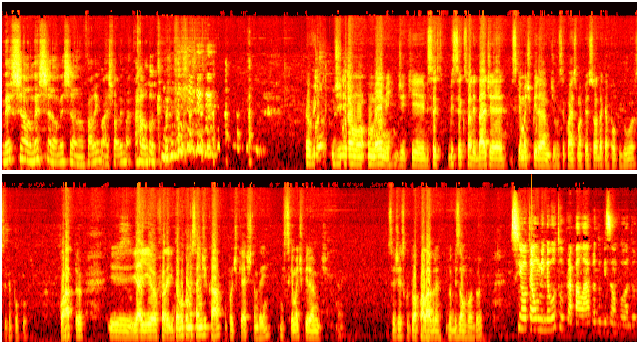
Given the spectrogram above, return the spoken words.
Mexão, mexão, mexão. Falem mais, falem mais. Ah, louca. Eu vi outro dia um, um, meme de que bissexualidade é esquema de pirâmide. Você conhece uma pessoa, daqui a pouco duas, daqui a pouco quatro. E, e aí eu falei, então vou começar a indicar o podcast também, esquema de pirâmide. Você já escutou a palavra do bisão voador? O senhor tem um minuto para a palavra do bisão voador.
